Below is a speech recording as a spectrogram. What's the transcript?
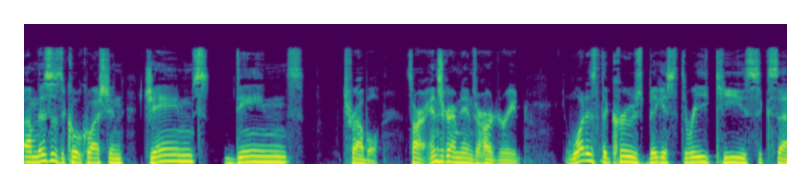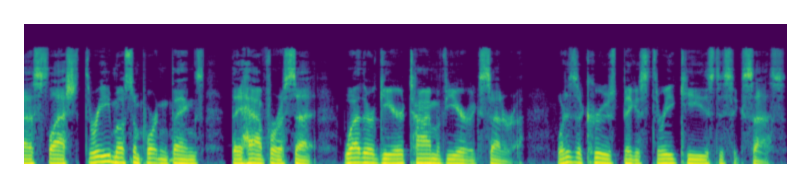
Um, this is the cool question. James Dean's Trouble. Sorry, Instagram names are hard to read. What is the crew's biggest three keys success slash three most important things they have for a set? Weather, gear, time of year, etc. What is the crew's biggest three keys to success?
